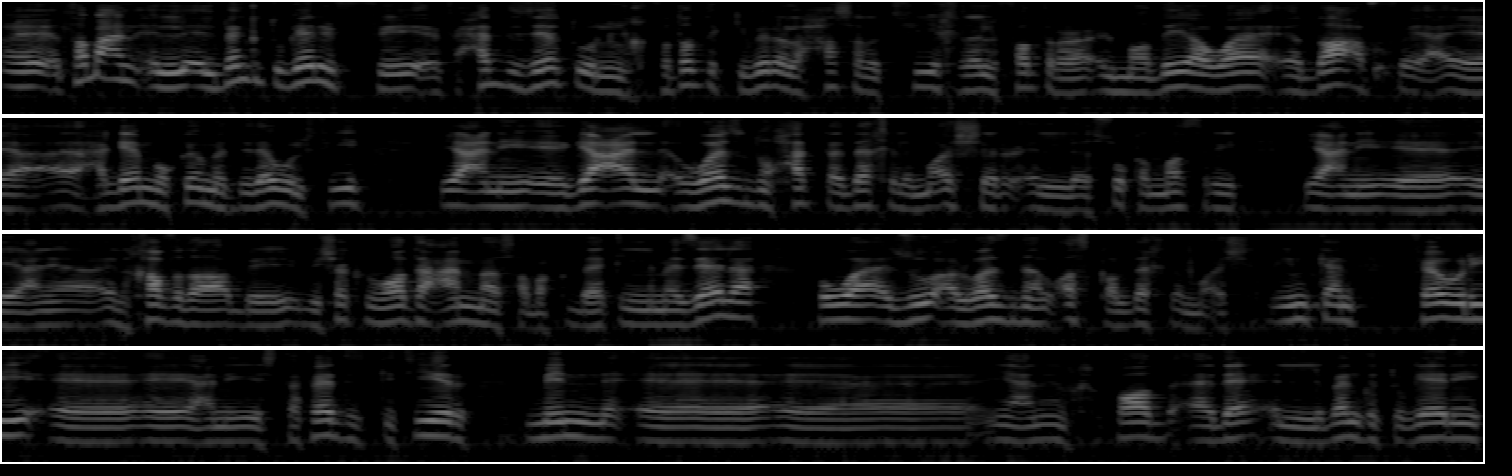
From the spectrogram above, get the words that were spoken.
آه، طبعا ال- البنك التجاري في في حد ذاته الانخفاضات الكبيرة اللي حصلت فيه خلال الفترة الماضية وضعف آه، احجام وقيمة التداول فيه يعني جعل وزنه حتى داخل مؤشر السوق المصري يعني يعني انخفض بشكل واضح عما سبق. لكن ما زال هو ذو الوزن الأثقل داخل المؤشر. يمكن فوري آه، آه، يعني استفادت كتير من آه، يعني انخفاض أداء البنك التجاري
